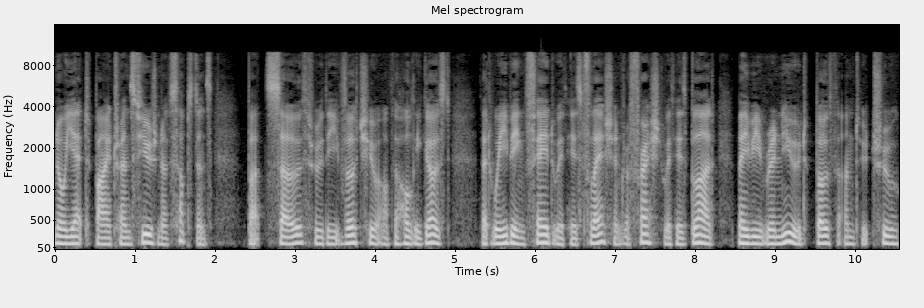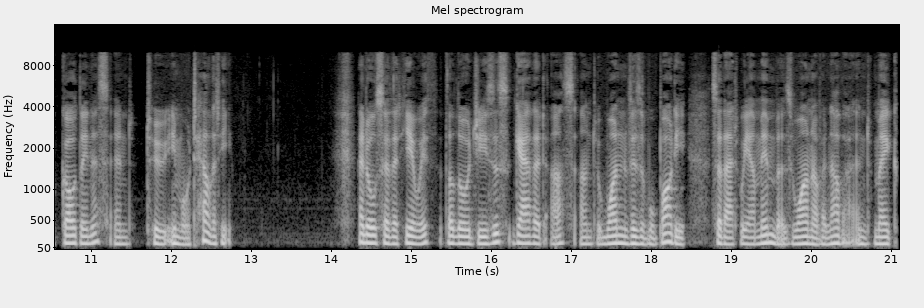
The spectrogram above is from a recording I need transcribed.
nor yet by transfusion of substance, but so through the virtue of the Holy Ghost that we being fed with his flesh and refreshed with his blood may be renewed both unto true godliness and to immortality; and also that herewith the Lord Jesus gathered us unto one visible body, so that we are members one of another, and make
